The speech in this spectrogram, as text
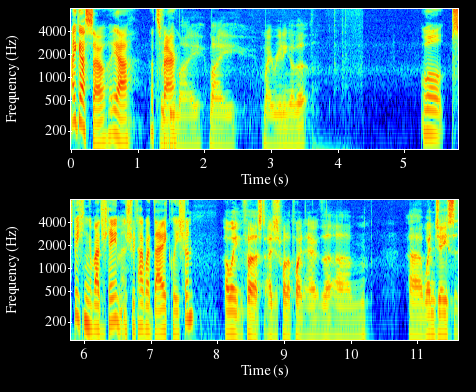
I guess so. Yeah, that's Would fair. be my my my reading of it. Well, speaking of edutainment, should we talk about Diocletian? Oh wait, first I just want to point out that um, uh, when Jason,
